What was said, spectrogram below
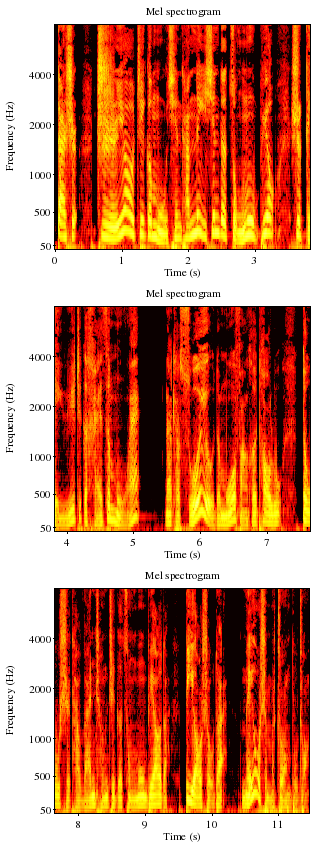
但是，只要这个母亲她内心的总目标是给予这个孩子母爱。那他所有的模仿和套路，都是他完成这个总目标的必要手段，没有什么装不装。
